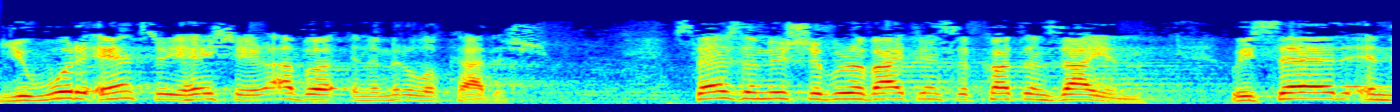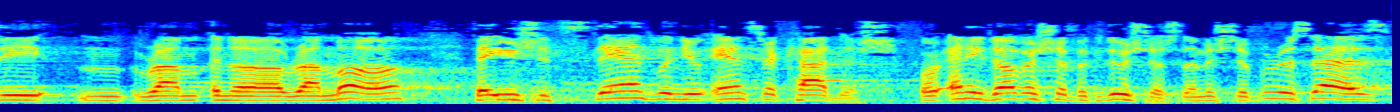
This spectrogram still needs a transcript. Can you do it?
you would answer Yeheshe Rabba in the middle of Kaddish. Says the Vaiter in Sivkat and Zayin, we said in the mm, in the Ramah that you should stand when you answer Kaddish or any davar shebekdusha. So the Mishabura says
